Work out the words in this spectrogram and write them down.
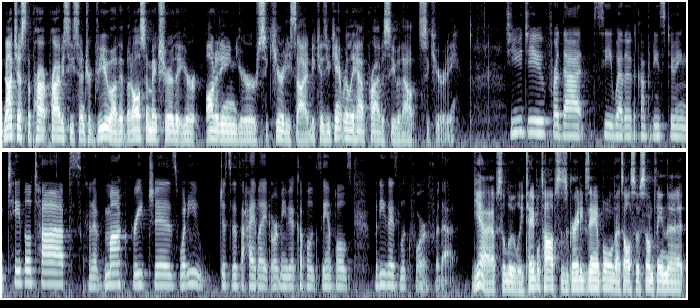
not just the privacy centric view of it, but also make sure that you're auditing your security side because you can't really have privacy without security. Do you do for that see whether the company's doing tabletops, kind of mock breaches? What do you just as a highlight or maybe a couple examples, what do you guys look for for that? Yeah, absolutely. Tabletops is a great example. That's also something that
